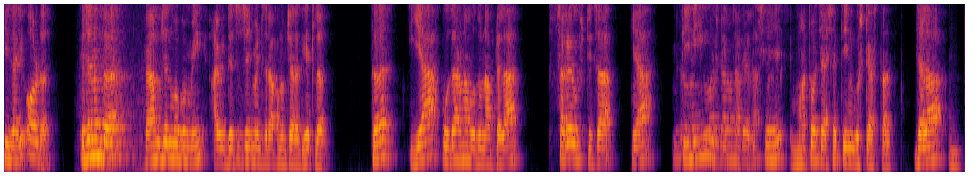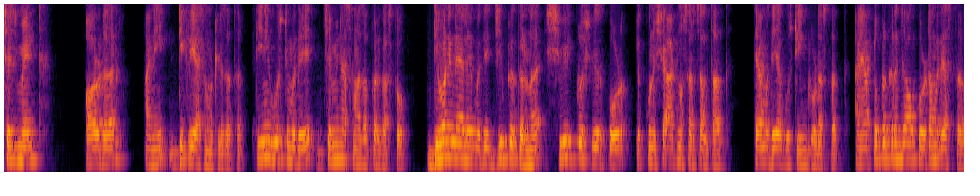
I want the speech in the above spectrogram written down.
ही झाली ऑर्डर त्याच्यानंतर राम जन्मभूमी अयोध्येचं जजमेंट जर आपण विचारात घेतलं तर या उदाहरणामधून आपल्याला सगळ्या गोष्टीचा या तिन्ही गोष्टीचा आपल्याला अतिशय महत्त्वाच्या अशा तीन गोष्टी असतात ज्याला जजमेंट ऑर्डर आणि डिग्री असं म्हटलं जातं. तिन्ही गोष्टीमध्ये जमीन आसमानाचा फरक असतो. दिवाणी न्यायालयामध्ये जी प्रकरणं सिव्हिल प्रोसिजर कोड एकोणीसशे आठनुसार चालतात त्यामध्ये या गोष्टी इन्क्लूड असतात. आणि आपलं प्रकरण जेव्हा कोर्टामध्ये असतं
